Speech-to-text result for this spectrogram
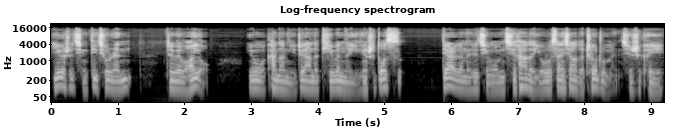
一个是请地球人这位网友，因为我看到你这样的提问呢已经是多次。第二个呢，就请我们其他的油路三校的车主们，其实可以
